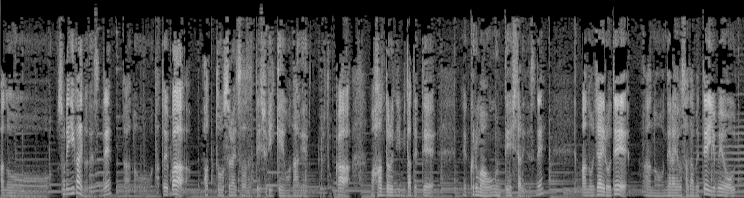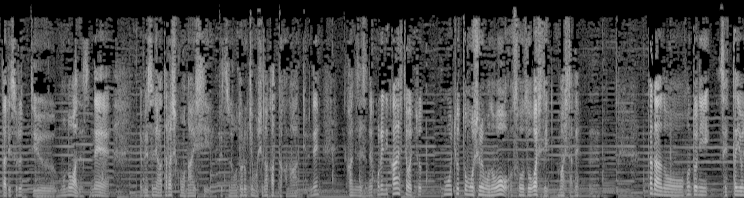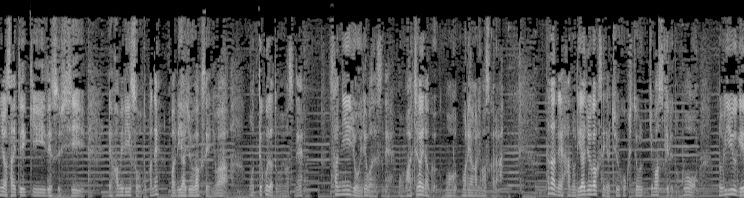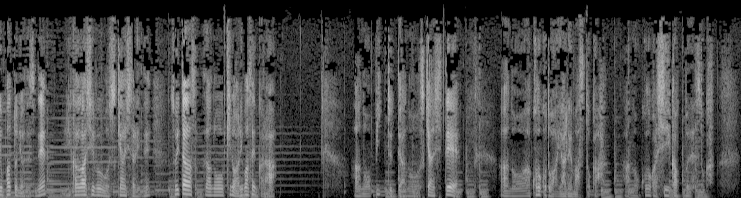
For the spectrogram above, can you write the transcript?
あのそれ以外のですね、あの例えば、パッドをスライドさせて手裏剣を投げるとか、まあ、ハンドルに見立てて、車を運転したりですね、あの、ジャイロで、あの、狙いを定めて夢を打ったりするっていうものはですね、別に新しくもないし、別に驚きもしなかったかなっていうね、感じですね。これに関してはちょっと、もうちょっと面白いものを想像はしていましたね。ただ、あの、本当に接待用には最適ですし、ファミリー層とかね、まあ、リア充学生にはもってこいだと思いますね。3人以上いればですね、もう間違いなく盛り上がりますから。ただね、あの、リア充学生には忠告しておきますけれども、この Wii U ゲームパッドにはですね、いかがわしい部分をスキャンしたりね、そういった、あの、機能ありませんから、あの、ピッと言って、あの、スキャンして、あの、このことはやれますとか、あの、この子は C カップですとか、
